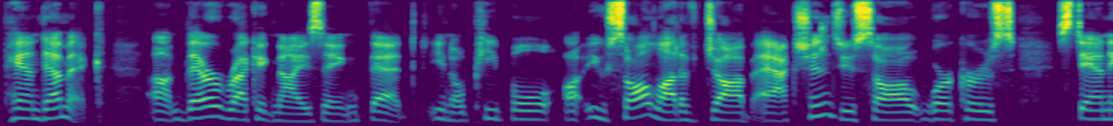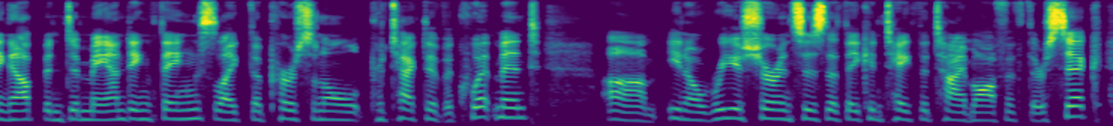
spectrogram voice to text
pandemic. Um, they're recognizing that, you know, people, uh, you saw a lot of job actions. You saw workers standing up and demanding things like the personal protective equipment um, you know, reassurances that they can take the time off if they're sick.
